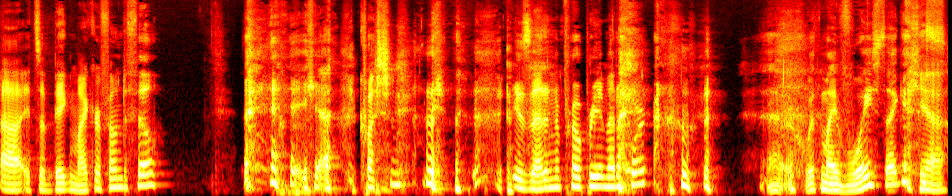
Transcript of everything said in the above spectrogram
Uh, it's a big microphone to fill. yeah. Question Is that an appropriate metaphor? Uh, with my voice, I guess. Yeah.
